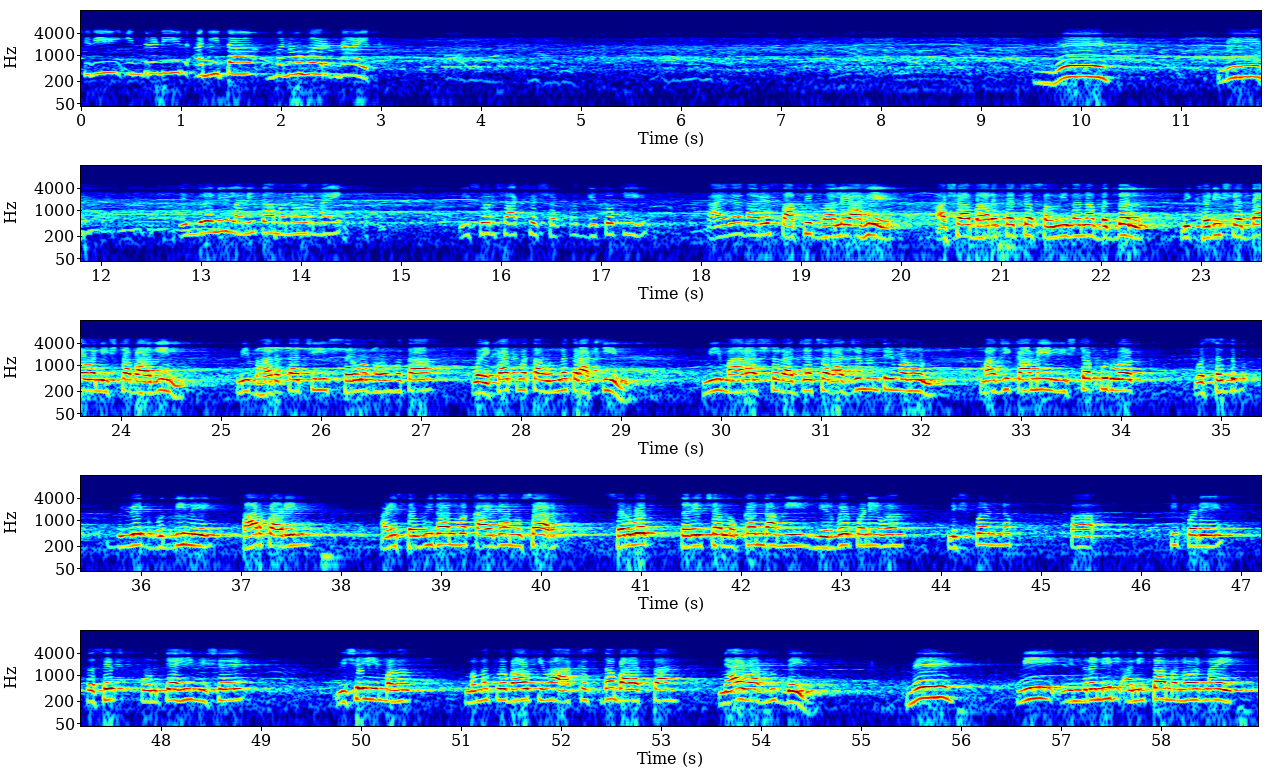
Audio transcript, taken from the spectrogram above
श्री इंद्रनील अनिता मनोहर नाईक मी मी इंद्रनील अनिता मनोहर नाईक ईश्वर साक्ष शपथ घेतो की कायद्याद्वारे स्थापित झाले आहे अशा भारताच्या संविधानाबद्दल मी खरी श्रद्धा व निष्ठा बाळगीन. मी भारताची सर्वभौमता व एकात्मता उन्नत राखीन. मी महाराष्ट्र राज्याचा राज्यमंत्री म्हणून माझी कामे निष्ठापूर्वक व सद्विवेक बुद्धीने पार पाडीन आणि संविधान व कायद्यानुसार सर्व तऱ्हेच्या लोकांना मी निर्भयपणे व निष्पन्नपणे तसेच कोणत्याही विषय विषयी मह ममत्वभाव किंवा आकस न बाळगता न्याय वागणूक देईन. मी मी इंद्रनील अनिता मनोहर नाईक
